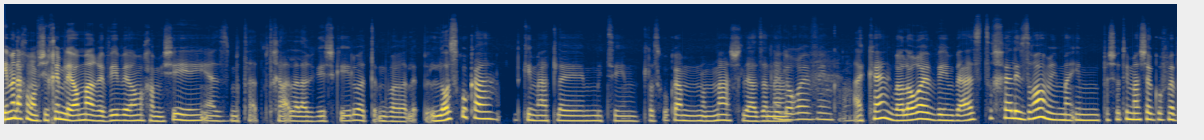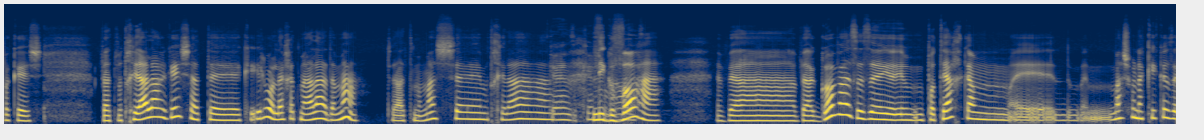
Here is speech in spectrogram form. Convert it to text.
אם אנחנו ממשיכים ליום הרביעי ויום החמישי, אז את מתחילה להרגיש כאילו את כבר לא זקוקה כמעט למיצים, את לא זקוקה ממש להזנה. כן, לא רעבים כבר. אה, כן, כבר לא רעבים, ואז צריך אה, לזרום עם, עם, פשוט עם מה שהגוף מבקש. ואת מתחילה להרגיש שאת uh, כאילו הולכת מעל האדמה. את יודעת, ממש uh, מתחילה כן. לגבוה. וה, והגובה הזה זה פותח גם אה, משהו נקי כזה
